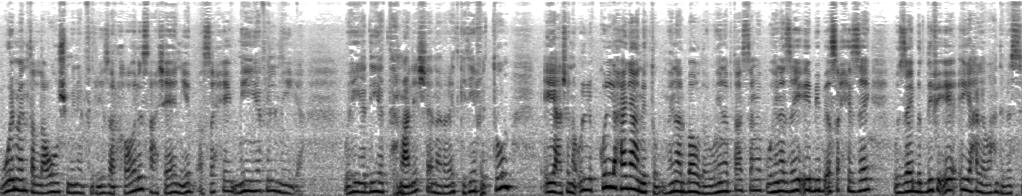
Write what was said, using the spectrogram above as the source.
وما نطلعوش من الفريزر خالص عشان يبقى صحي مية في المية. وهي ديت معلش أنا رغيت كتير في التوم. إيه عشان أقول لك كل حاجة عن التوم. هنا البودر وهنا بتاع السمك وهنا زي إيه بيبقى صحي إزاي وإزاي بتضيفي إيه هي حاجة واحدة بس.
